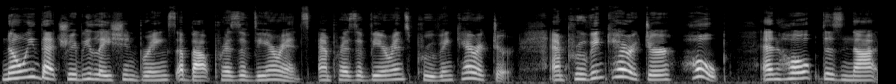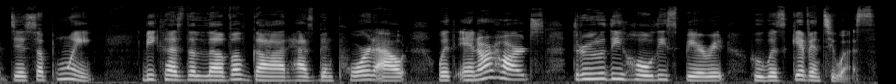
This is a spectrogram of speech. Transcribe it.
knowing that tribulation brings about perseverance, and perseverance proving character, and proving character hope, and hope does not disappoint. Because the love of God has been poured out within our hearts through the Holy Spirit who was given to us.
